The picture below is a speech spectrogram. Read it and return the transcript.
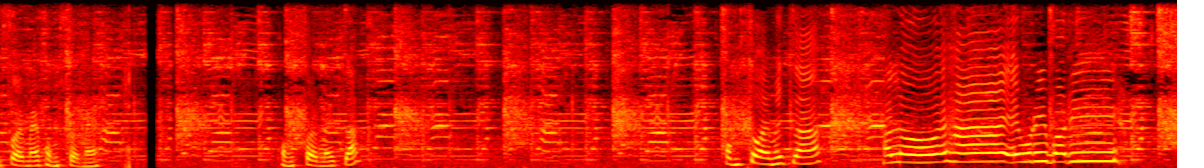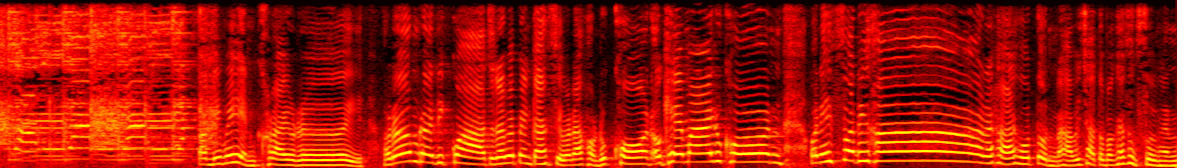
ผมสวยไหมผมสวยไหมผมสวยไหมจ๊ะ ผมสวยไหมจ๊ะ ฮัลโหล hi everybody ตอนนี้ไม่เห็นใครเลย เริ่มเลยดีกว่า จะได้ไม่เป็นการเสียเวลาของทุกคน โอเคไหมทุกคน วันนี้สวัสดีค่ะนะคะโคตุนนะคะวิชาตัวบังคับสุขส่วนเงิน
